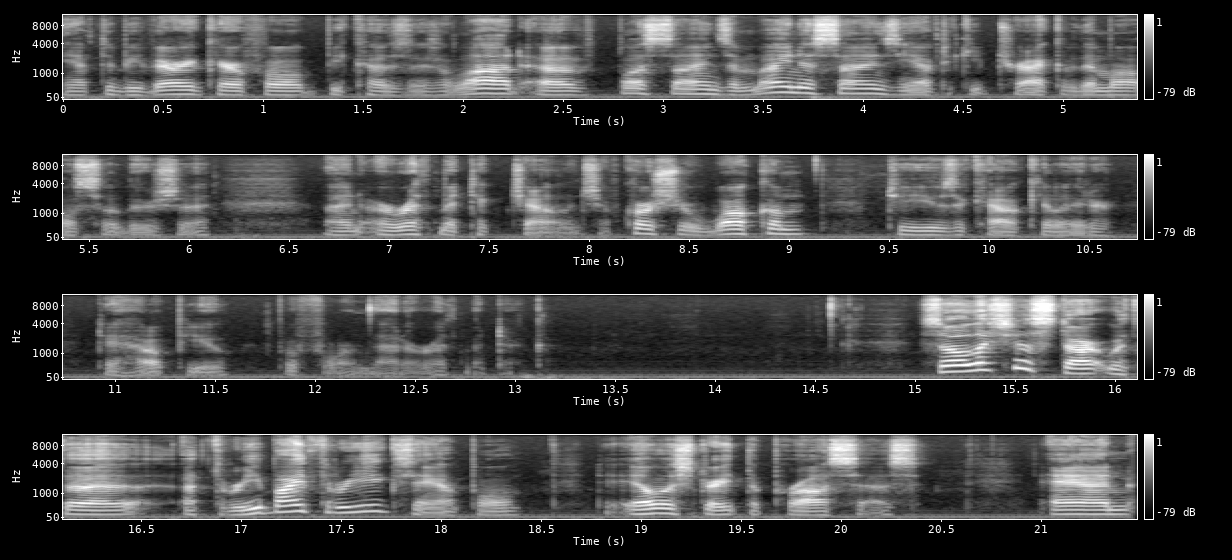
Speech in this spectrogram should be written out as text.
You have to be very careful because there's a lot of plus signs and minus signs. And you have to keep track of them all. So there's a, an arithmetic challenge. Of course, you're welcome to use a calculator to help you perform that arithmetic. So let's just start with a, a 3 by 3 example to illustrate the process. And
